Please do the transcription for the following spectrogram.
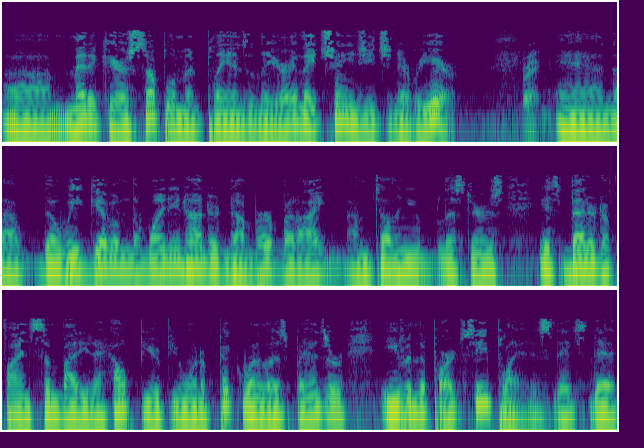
uh, Medicare supplement plans in the area, and they change each and every year. Right. And uh, though we give them the one eight hundred number, but I I'm telling you, listeners, it's better to find somebody to help you if you want to pick one of those plans, or even the Part C plan. It's it's the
